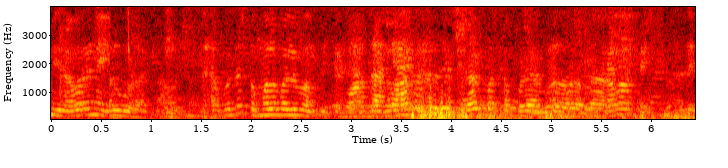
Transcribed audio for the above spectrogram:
మీరు ఎవరైనా ఇల్లు కూడా లేకపోతే తుమ్మలపల్లి పంపించండి. అదే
